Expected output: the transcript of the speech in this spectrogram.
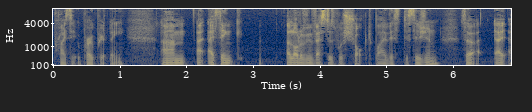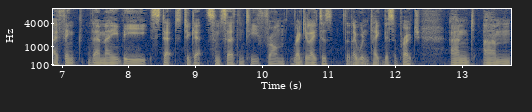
price it appropriately. Um, I, I think a lot of investors were shocked by this decision. So I, I, think there may be steps to get some certainty from regulators that they wouldn't take this approach. And um,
